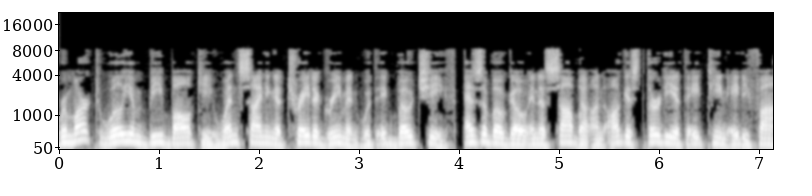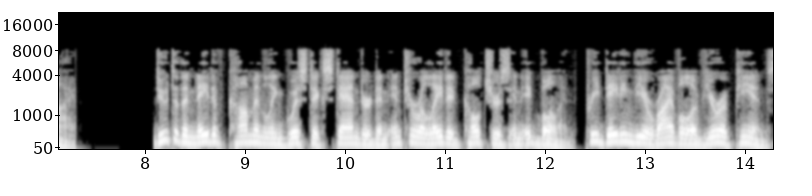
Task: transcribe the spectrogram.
Remarked William B. Balke when signing a trade agreement with Igbo chief, Ezebogo in Asaba on August 30, 1885. Due to the native common linguistic standard and interrelated cultures in Igboland, predating the arrival of Europeans,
